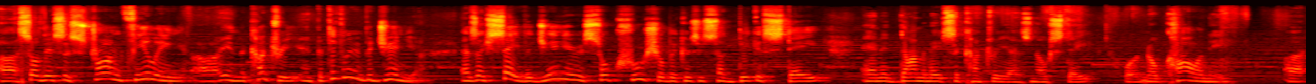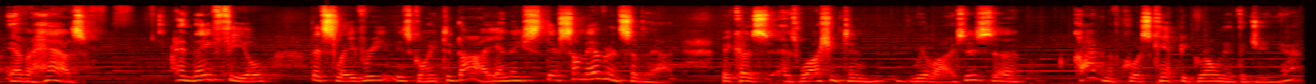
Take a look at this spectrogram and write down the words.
Uh, so there's a strong feeling uh, in the country, and particularly in Virginia. As I say, Virginia is so crucial because it's the biggest state and it dominates the country as no state or no colony uh, ever has. And they feel that slavery is going to die. And they, there's some evidence of that because, as Washington realizes, uh, cotton, of course, can't be grown in Virginia.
